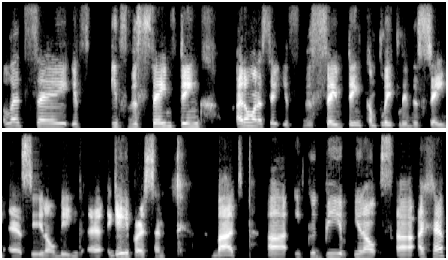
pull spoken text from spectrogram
let's say it's it's the same thing. I don't want to say it's the same thing completely the same as you know being a, a gay person but uh, it could be you know uh, i have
